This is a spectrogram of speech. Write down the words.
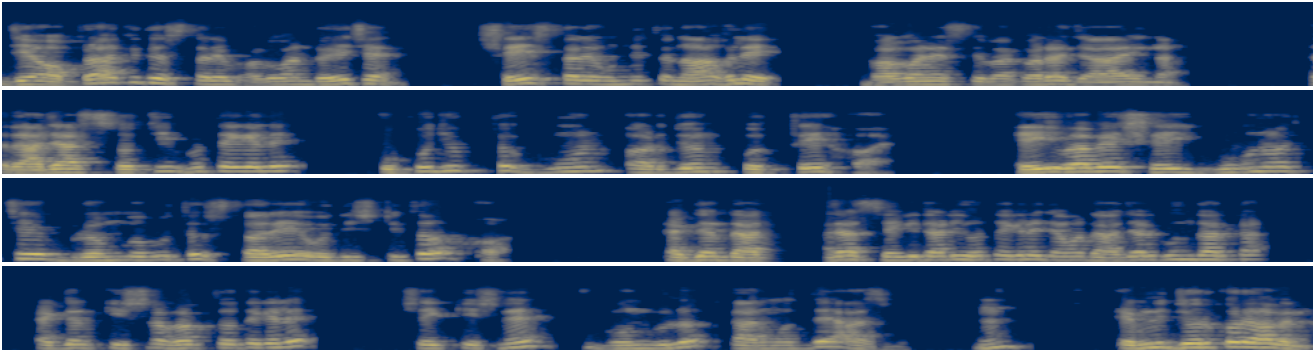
যে অপ্রাকৃত স্তরে ভগবান রয়েছেন, সেই স্তরে উন্নীত না হলে ভগবানের সেবা করা যায় না। রাজা সচিব হতে গেলে উপযুক্ত গুণ অর্জন করতে হয়। এইভাবে সেই গুণ হচ্ছে ব্রহ্মভূত স্তরে অধিষ্ঠিত হয়। একজন রাজার সেক্রেটারি হতে গেলে যেমন রাজার গুণ দরকার, একজন কৃষ্ণ ভক্ত হতে গেলে সেই কৃষ্ণের গুণগুলো তার মধ্যে আসবে, হম? এমনি জোর করে হবে না।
